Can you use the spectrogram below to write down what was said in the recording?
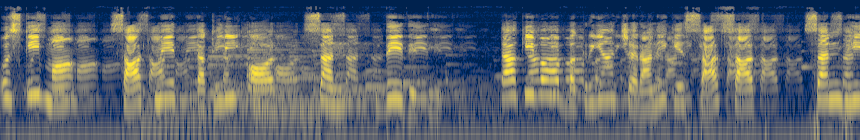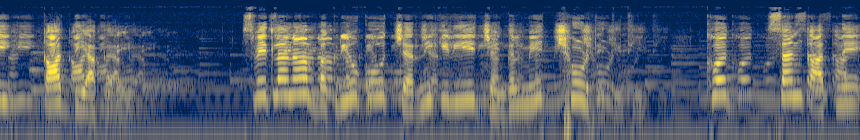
उसकी माँ साथ में तकली और सन दे देती, ताकि वह बकरियाँ चराने के साथ साथ सन भी काट दिया करे। स्वेतलाना बकरियों को चरने के लिए जंगल में छोड़ देती थी। खुद सन काटने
